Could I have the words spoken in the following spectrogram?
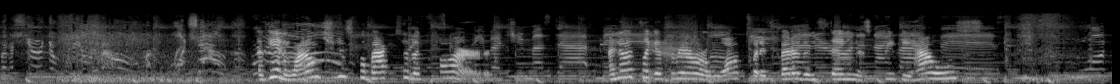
but I sure don't feel at home. Watch out! Again, why don't you just go back to the car? I know it's like a three hour walk, but it's better than staying in this creepy house. What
